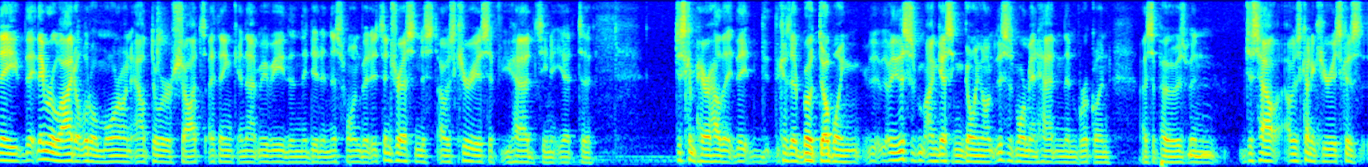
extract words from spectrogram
They, they, they relied a little more on outdoor shots, I think, in that movie than they did in this one. But it's interesting. Just I was curious if you had seen it yet to just compare how they, they because they're both doubling. I mean, this is I'm guessing going on. This is more Manhattan than Brooklyn, I suppose. And just how I was kind of curious because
